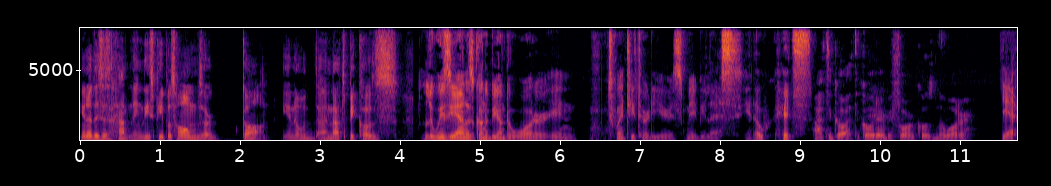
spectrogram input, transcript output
you know, this is happening. These people's homes are gone, you know, and that's because Louisiana is going to be underwater in 20, 30 years, maybe less. You know, it's I have to go. I have to go there before it goes in the water. yeah.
